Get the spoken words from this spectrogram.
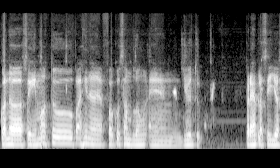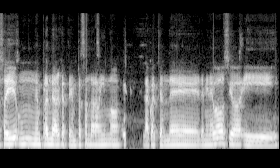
Cuando seguimos tu página Focus on Bloom en YouTube, por ejemplo, si yo soy un emprendedor que estoy empezando ahora mismo la cuestión de, mi negocio y,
